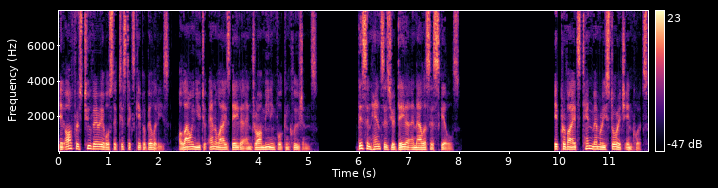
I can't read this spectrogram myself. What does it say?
It offers two variable statistics capabilities, allowing you to analyze data and draw meaningful conclusions. This enhances your data analysis skills. It provides 10 memory storage inputs,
